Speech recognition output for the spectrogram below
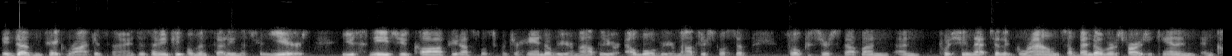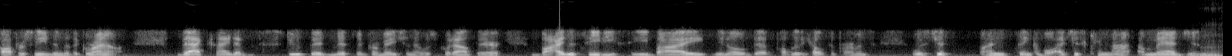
it doesn't take rocket scientists. I mean, people have been studying this for years. You sneeze, you cough. You're not supposed to put your hand over your mouth or your elbow over your mouth. You're supposed to focus your stuff on on pushing that to the ground. So bend over as far as you can and, and cough or sneeze into the ground. That kind of stupid misinformation that was put out there by the CDC, by you know the public health departments, was just unthinkable. I just cannot imagine mm.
